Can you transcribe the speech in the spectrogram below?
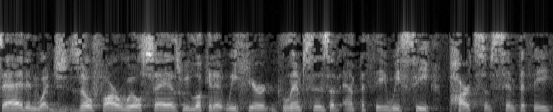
said and what Zophar will say as we look at it, we hear glimpses of empathy. We see parts of sympathy,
